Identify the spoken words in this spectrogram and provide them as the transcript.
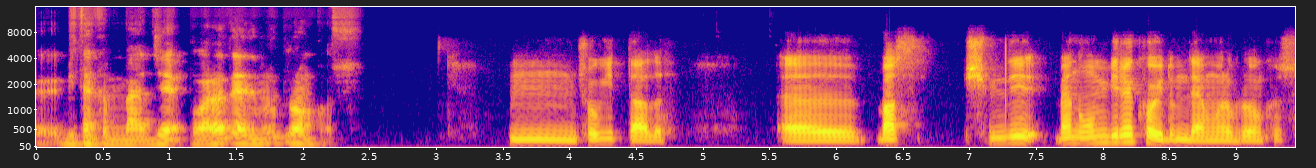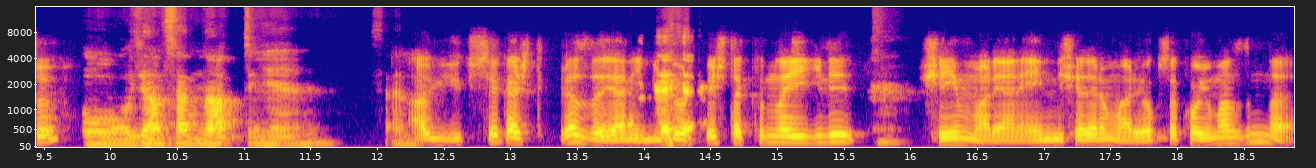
e, bir takım bence bu arada Denver Broncos. Hmm, çok iddialı. Ee, bas şimdi ben 11'e koydum Denver Broncos'u. Oo, hocam sen ne yaptın ya? Sen... Abi yüksek açtık biraz da yani bir 4-5 takımla ilgili şeyim var yani endişelerim var. Yoksa koymazdım da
